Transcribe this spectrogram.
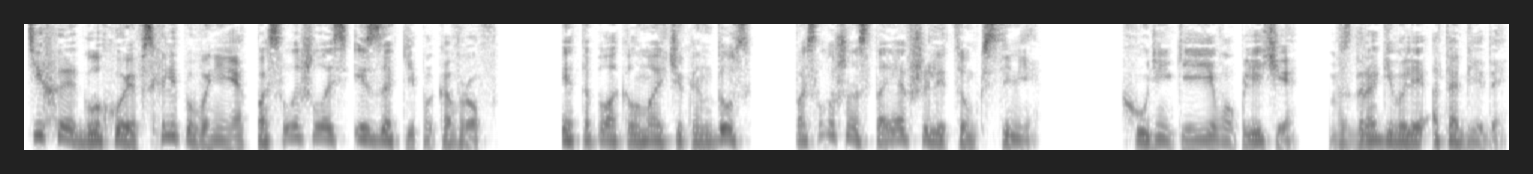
Тихое глухое всхлипывание послышалось из-за кипа ковров. Это плакал мальчик-индус, послушно стоявший лицом к стене. Худенькие его плечи вздрагивали от обиды.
